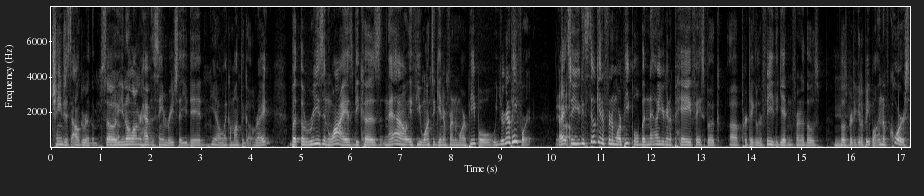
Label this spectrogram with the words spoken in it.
changed its algorithm. So Yeah. you no longer have the same reach that you did, you know, like a month ago, right? But the reason why is because now if you want to get in front of more people, you're going to pay for it. Yeah. Right? So you can still get in front of more people, but now you're going to pay Facebook a particular fee to get in front of those those Hmm. particular people. And of course,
